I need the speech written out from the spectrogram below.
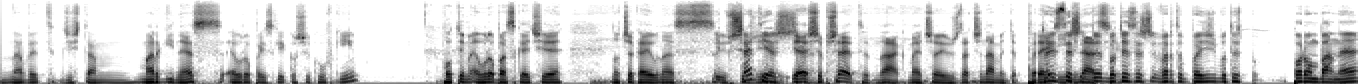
nawet gdzieś tam margines europejskiej koszykówki. Po tym Eurobaskecie no czekają nas I już przed później, jeszcze. jeszcze przed, tak, mecze już zaczynamy, te To jest też, preeliminacje. bo to jest też, warto powiedzieć, bo to jest po- porąbane,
